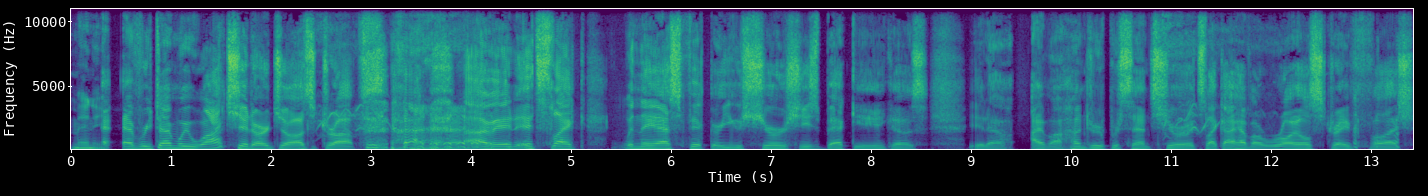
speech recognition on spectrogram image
Many. Every time we watch it, our jaws drop. I mean, it's like when they ask Vic, Are you sure she's Becky? He goes, You know, I'm 100% sure. It's like I have a royal straight flush.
